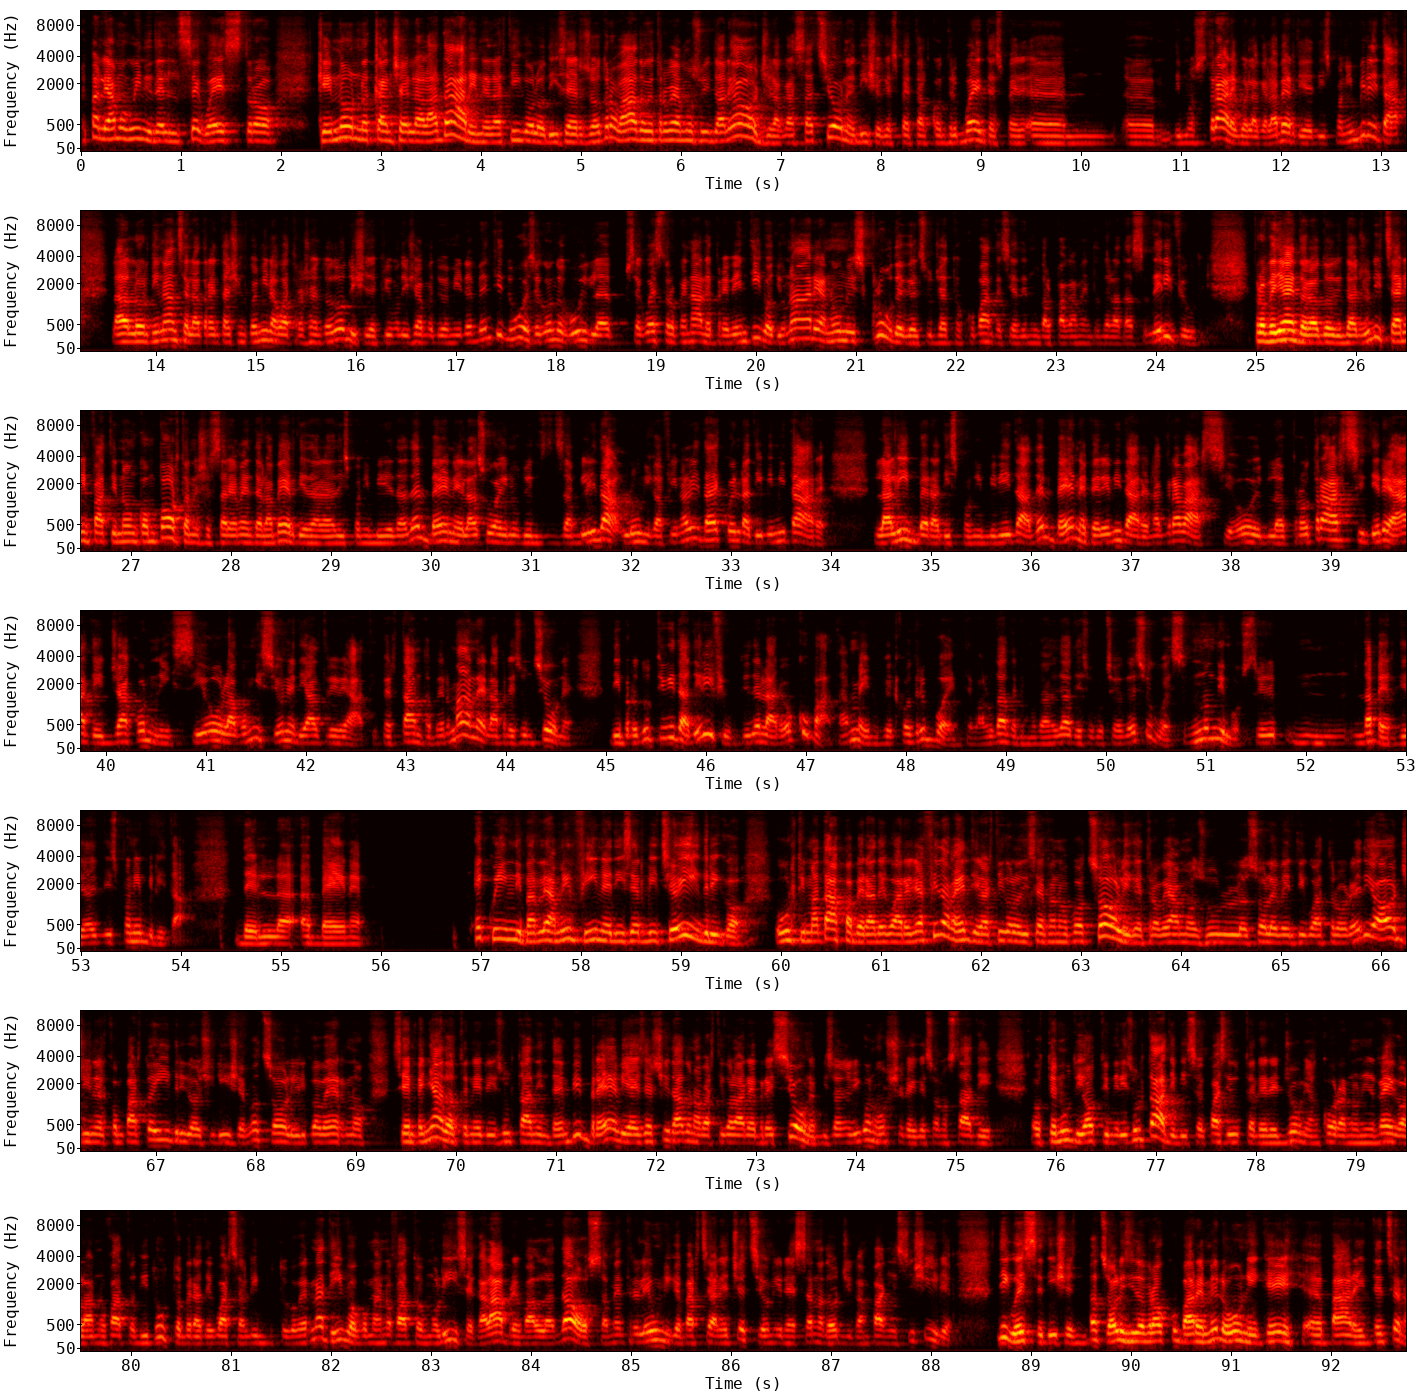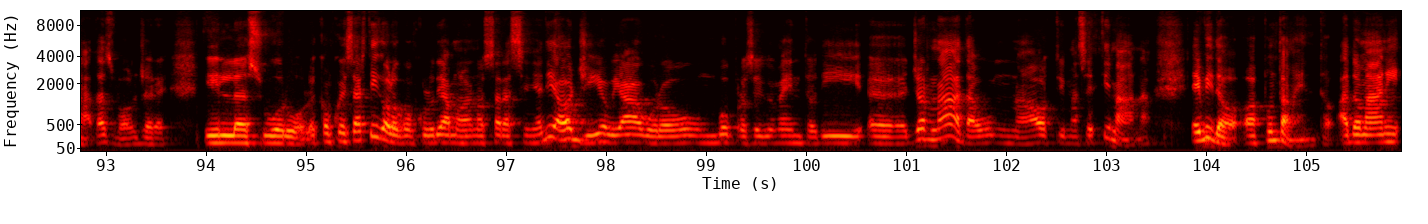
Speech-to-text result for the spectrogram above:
Parliamo quindi del sequestro che non cancella la Tari nell'articolo di Sergio Trovato che troviamo su Italia Oggi. La Cassazione dice che spetta al contribuente spe- ehm, eh, dimostrare quella che è la perdita di disponibilità. La, l'ordinanza è la 35.412 del 1 dicembre 2022, secondo cui il sequestro penale preventivo di un'area non esclude che il soggetto occupante sia tenuto al pagamento della tassa dei rifiuti. Il provvedimento dell'autorità giudiziaria infatti non comporta necessariamente la perdita della disponibilità del bene e la sua inutilizzabilità. L'unica finalità è quella di limitare la libera disponibilità del bene per evitare l'aggravarsi o il protrarsi di reati già connessi o la commissione di altri reati. Pertanto permane la presunzione di produttività di rifiuti dell'area occupata a meno che il contribuente, valutate le modalità di esecuzione del sequestro, non dimostri mh, la perdita di disponibilità del eh, bene. E quindi parliamo infine di servizio idrico, ultima tappa per adeguare gli affidamenti, l'articolo di Stefano Pozzoli che troviamo sul Sole 24 ore di oggi, nel comparto idrico ci dice Pozzoli, il governo si è impegnato a ottenere risultati in tempi brevi, ha esercitato una particolare pressione, bisogna riconoscere che sono stati ottenuti ottimi risultati, visto che quasi tutte le regioni ancora non in regola hanno fatto di tutto per adeguarsi all'input governativo, come hanno fatto Molise, Calabria, Val d'Aosta, mentre le uniche parziali eccezioni restano stanno ad oggi Campania e Sicilia. Di queste, dice Bazzoli, si dovrà occupare Meloni che eh, pare intenzionata a svolgere il suo ruolo. E con questo articolo concludiamo la nostra rassegna di oggi. Io vi auguro un buon proseguimento di eh, giornata, una ottima settimana e vi do appuntamento a domani.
